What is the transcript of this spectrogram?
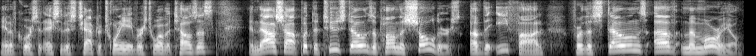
And of course, in Exodus chapter 28, verse 12, it tells us, And thou shalt put the two stones upon the shoulders of the ephod for the stones of memorial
